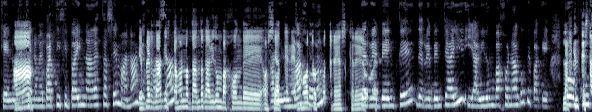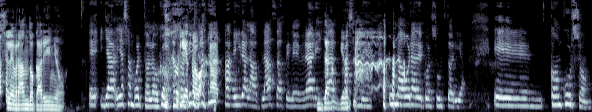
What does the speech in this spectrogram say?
que no, Ah. que no me participáis nada esta semana. Es ¿qué verdad que estamos notando que ha habido un bajón de, o sea, tenemos bajón. dos o tres, De creo. ¿eh? repente, de repente ahí, y ha habido un bajonaco que para que La gente está celebrando, cariño. Eh, ya, ya se han vuelto locos No a ir a la plaza a celebrar y ya ya, no de una hora de consultoría. Eh, concurso.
